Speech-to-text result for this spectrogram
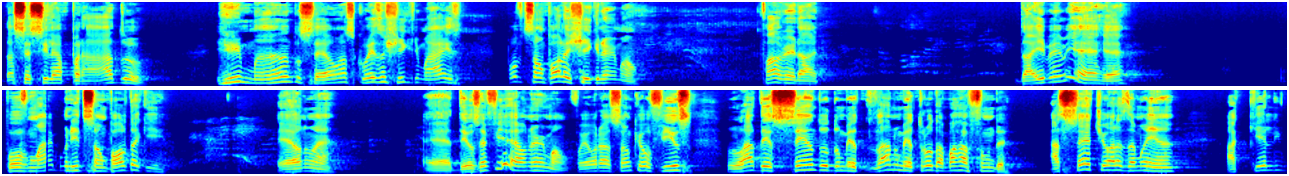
Da Cecília Prado. Irmã do céu, umas coisas chiques demais. O povo de São Paulo é chique, né, irmão? Fala a verdade. Da IBMR, é. Povo mais bonito de São Paulo está aqui. É ou não é? é? Deus é fiel, né, irmão? Foi a oração que eu fiz lá descendo do, lá no metrô da Barra Funda, às sete horas da manhã. Aquele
